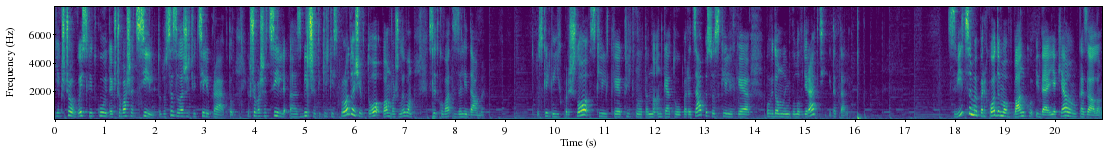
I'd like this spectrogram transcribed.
якщо ви слідкуєте, якщо ваша ціль, тобто все залежить від цілі проєкту, якщо ваша ціль е, збільшити кількість продажів, то вам важливо слідкувати за лідами. Тобто скільки їх прийшло, скільки клікнули там на анкету перед запису, скільки повідомлень було в Директі і так далі. Звідси ми переходимо в банку ідей, як я вам казала.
